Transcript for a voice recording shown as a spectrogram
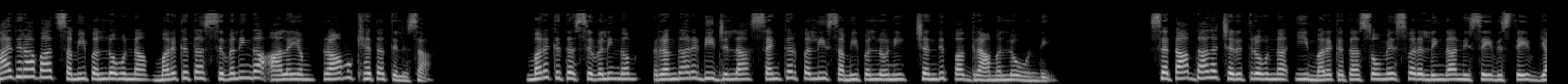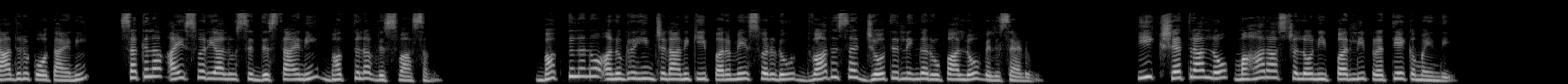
హైదరాబాద్ సమీపంలో ఉన్న మరకత శివలింగ ఆలయం ప్రాముఖ్యత తెలుసా? మరకత శివలింగం రంగారెడ్డి జిల్లా శంకర్పల్లి సమీపంలోని చందిప్ప గ్రామంలో ఉంది. శతాబ్దాల చరిత్ర ఉన్న ఈ మరకత సోమేశ్వర లింగాన్ని సేవిస్తే వ్యాధులు పోతాయని సకల ఐశ్వర్యాలు సిద్ధిస్తాయని భక్తుల విశ్వాసం. భక్తులను అనుగ్రహించడానికి పరమేశ్వరుడు ద్వాదశ జ్యోతిర్లింగ రూపాల్లో వెలిశాడు. ఈ క్షేత్రాల్లో మహారాష్ట్రలోని పర్లి ప్రత్యేకమైంది.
